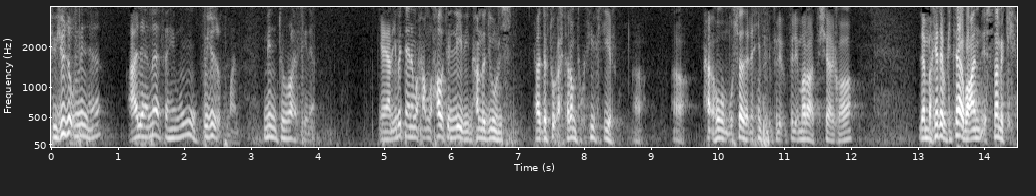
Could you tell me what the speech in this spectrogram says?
في جزء منها على ما فهموه. في جزء طبعا. من تراثنا. يعني عجبتني أنا محاوله الليبي محمد يونس. هذا الدكتور احترمته كثير كثير. آه. آه. هو أستاذ الحين في, في, في الإمارات في الشارقة. لما كتب كتابه عن Islamic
